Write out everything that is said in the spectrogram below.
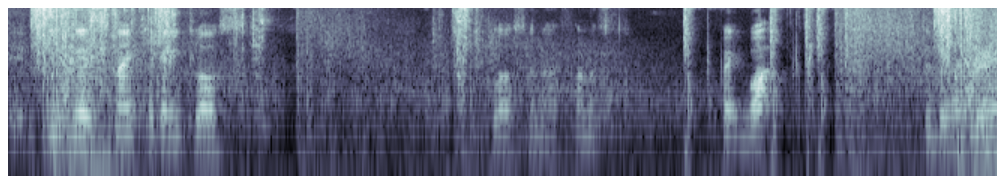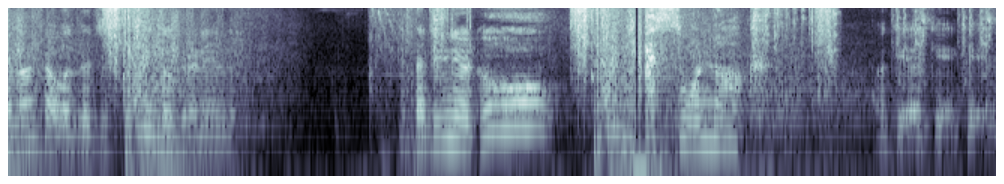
These guys snipes are getting close. Close enough, honestly. Wait, what? Did they have grenade launcher or was it just a single grenade? That didn't even Oh Yes, one knock! Okay, okay, okay.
